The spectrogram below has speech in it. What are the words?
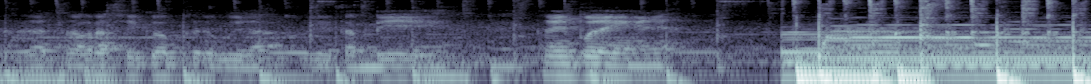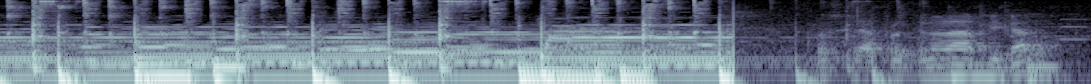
la verdad los gráficos, pero cuidado que también, también pueden engañar. Pues será porque no lo has aplicado.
